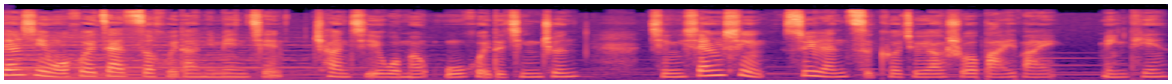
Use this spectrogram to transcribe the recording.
相信我会再次回到你面前，唱起我们无悔的青春。请相信，虽然此刻就要说拜拜，明天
